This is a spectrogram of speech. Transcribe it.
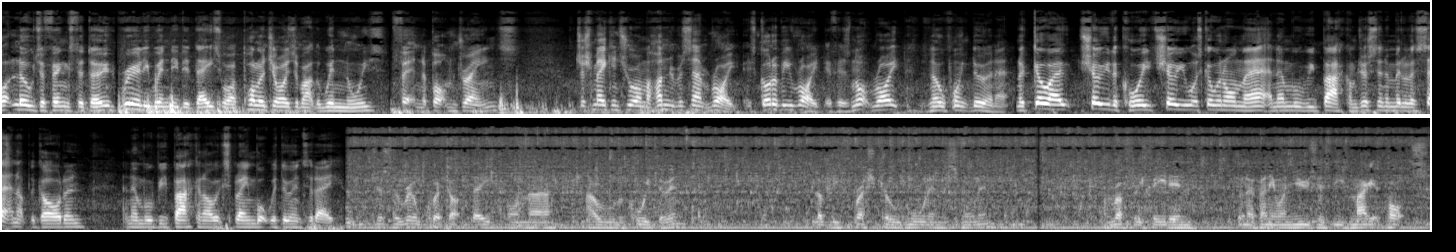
Got loads of things to do. Really windy today, so I apologise about the wind noise. Fitting the bottom drains. Just making sure I'm 100% right. It's got to be right. If it's not right, there's no point doing it. I'm go out, show you the koi, show you what's going on there, and then we'll be back. I'm just in the middle of setting up the garden, and then we'll be back and I'll explain what we're doing today. Just a real quick update on uh, how all the koi doing. Lovely fresh cold morning this morning. I'm roughly feeding, don't know if anyone uses these maggot pots.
